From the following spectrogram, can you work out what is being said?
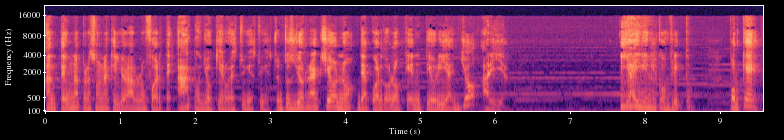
ante una persona que yo le hablo fuerte? Ah, pues yo quiero esto y esto y esto. Entonces yo reacciono de acuerdo a lo que en teoría yo haría. Y ahí viene el conflicto. ¿Por qué?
